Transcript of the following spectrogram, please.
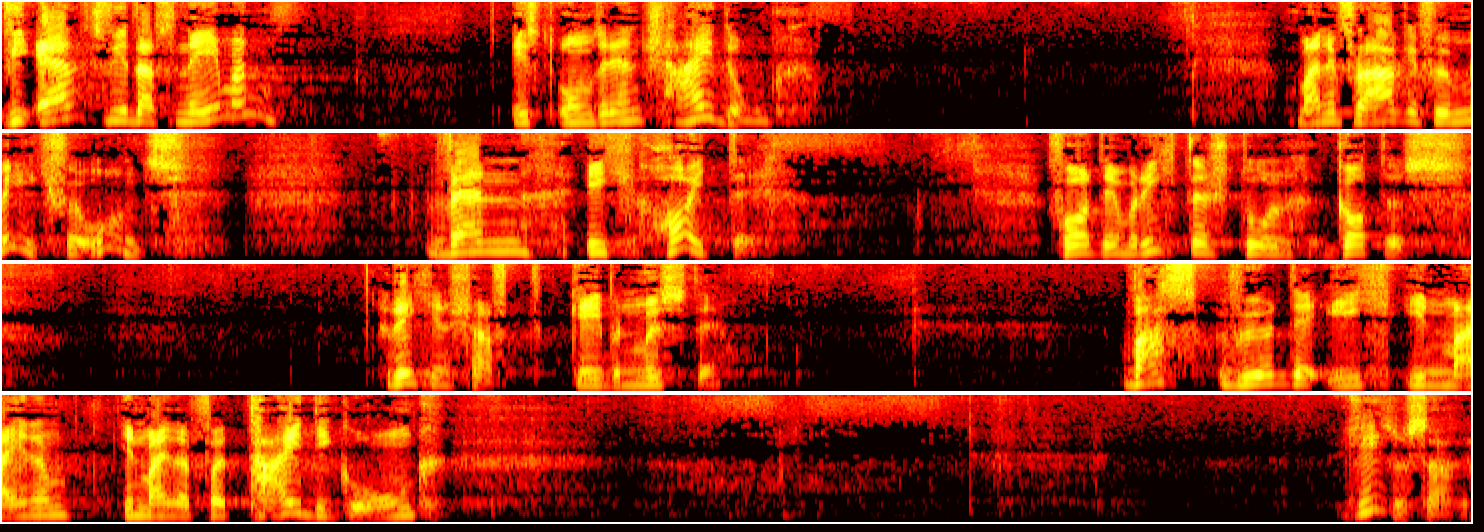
Wie ernst wir das nehmen, ist unsere Entscheidung. Meine Frage für mich, für uns, wenn ich heute vor dem Richterstuhl Gottes Rechenschaft geben müsste, was würde ich in, meinem, in meiner Verteidigung Jesus sagen?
